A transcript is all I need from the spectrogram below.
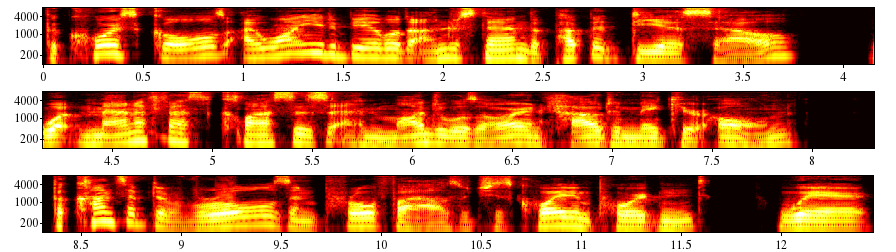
The course goals, I want you to be able to understand the Puppet DSL, what manifest classes and modules are and how to make your own, the concept of roles and profiles, which is quite important, where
